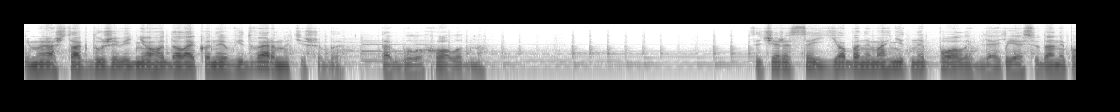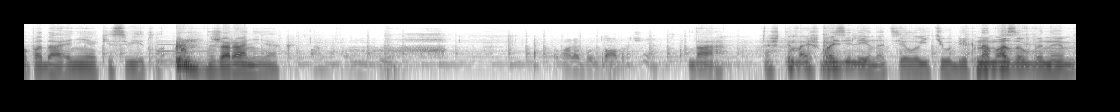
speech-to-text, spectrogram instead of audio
І ми аж так дуже від нього далеко не відвернуті, щоб так було холодно. Це через це йобане магнітне поле, блядь. бо Я сюди не попадає ніяке світло. Жара. То має бути добре чи ні? Да. Аж ти маєш базіліна цілий тюбік, намазав би ним.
